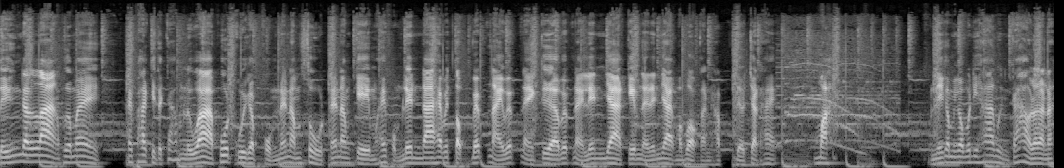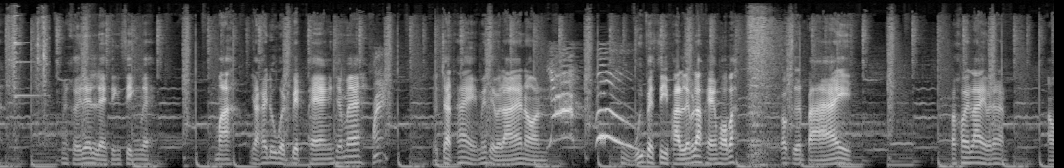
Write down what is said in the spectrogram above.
ลิงก์ด้านล่างเพื่อไม่ ให้พลาดกิจกรรมหรือว่าพูดคุยกับผมแนะนำสูตรแนะนำเกมให้ผมเล่นได้ให้ไปตบเว็บไหนเว็บไหนเกลือเว็บไหนเล่นยากเกมไหนเล่นยากมาบอกกันครับ เดี๋ยวจัดให้มาวันนี้ก็มีงบวันที่ห้าหมื่นเก้าแล้วกันนะ ไม่เคยเล่นเลยซิงๆเลย มา อยากให้ดูเบ็ดเบ็ดแพงใช่ไหมเดี๋ยวจัดให้ไม่เสียเวลาแน่นอนหูยเป็ดสี่พันเลยเวลาแพงพอปะก็เกินไปค่อยๆไล่ไปแล้วกัน เอา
